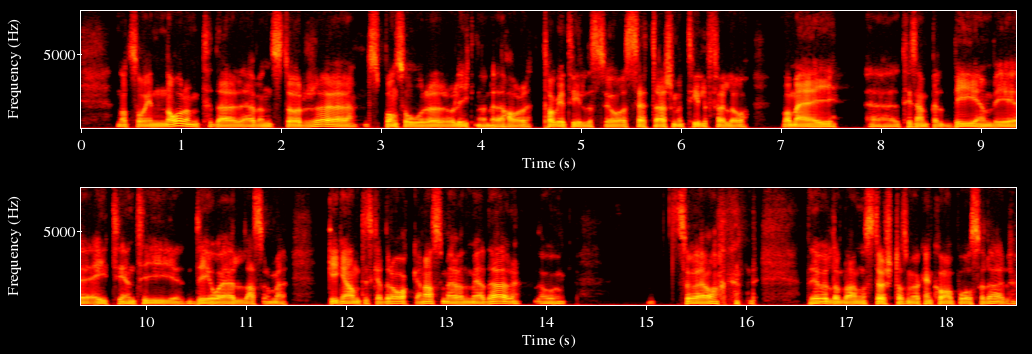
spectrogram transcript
något så enormt där även större sponsorer och liknande har tagit till sig och sett det här som ett tillfälle att vara med i. Eh, till exempel BMW, AT&T, DHL, alltså de här gigantiska drakarna som är även med där. Och, så ja, det är väl de bland de största som jag kan komma på sådär.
